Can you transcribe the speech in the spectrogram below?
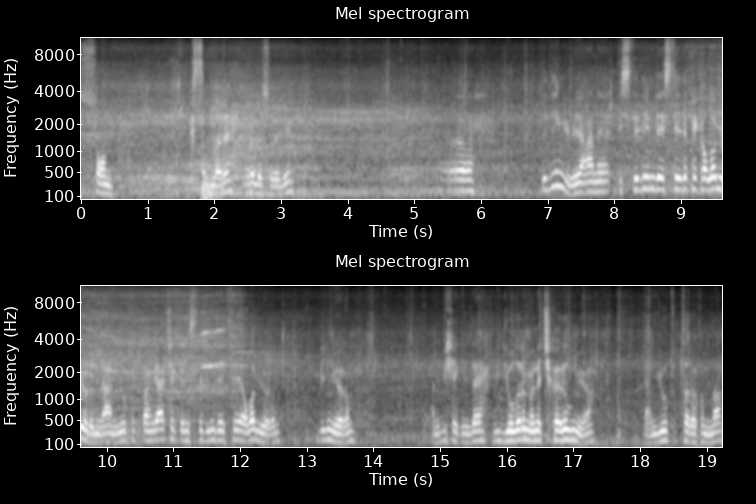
Son kısımları öyle söyleyeyim. Ee, dediğim gibi yani istediğim desteği de pek alamıyorum yani YouTube'dan gerçekten istediğim desteği alamıyorum. Bilmiyorum. Hani bir şekilde videolarım öne çıkarılmıyor. Yani YouTube tarafından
